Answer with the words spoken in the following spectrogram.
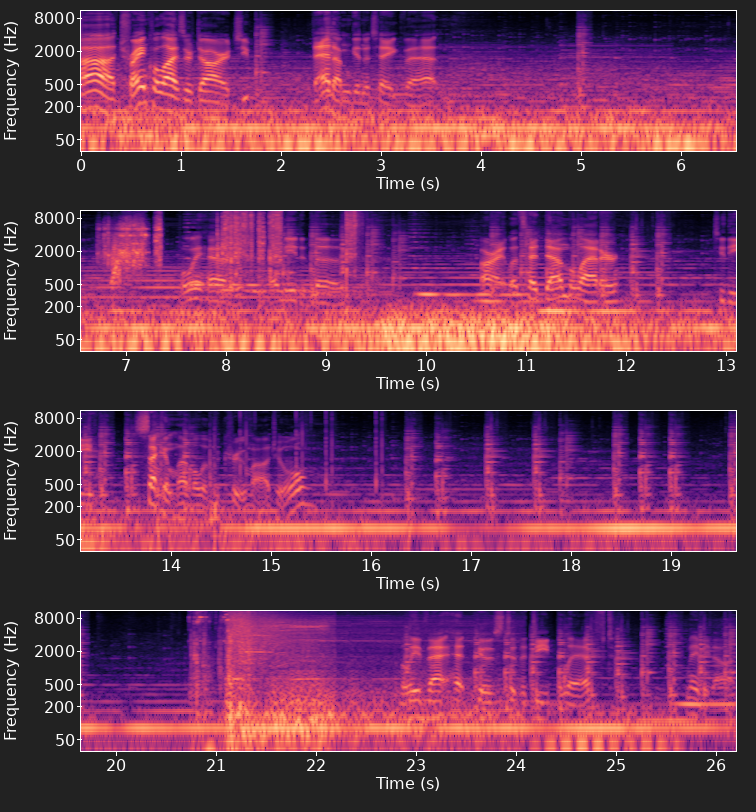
Ah, tranquilizer dart. You bet I'm gonna take that. Boy howdy, I needed those. Alright, let's head down the ladder to the second level of the crew module. Believe that head goes to the deep lift. Maybe not.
